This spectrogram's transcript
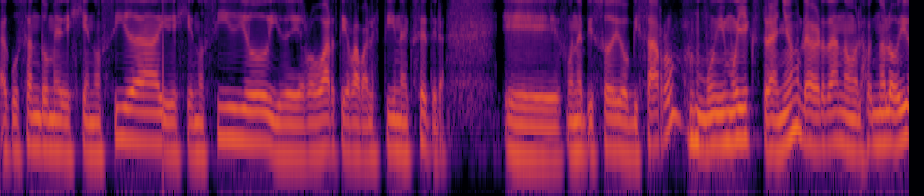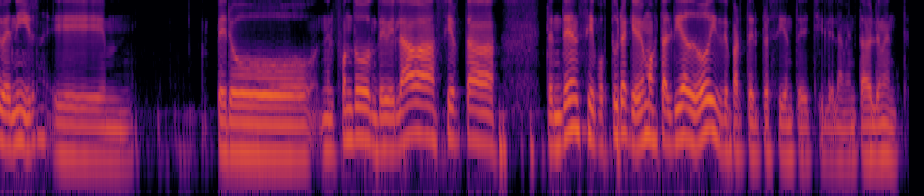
acusándome de genocida y de genocidio y de robar tierra palestina, etc. fue un episodio bizarro, muy, muy extraño, la verdad, no, no lo vi venir pero en el fondo develaba cierta tendencia y postura que vemos hasta el día de hoy de parte del presidente de Chile, lamentablemente.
